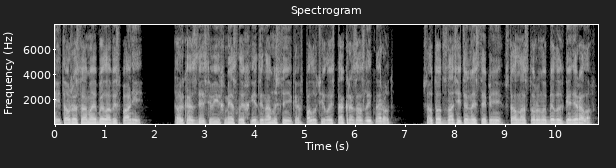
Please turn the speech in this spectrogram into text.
И то же самое было в Испании. Только здесь у их местных единомышленников получилось так разозлить народ, что тот в значительной степени встал на сторону белых генералов,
